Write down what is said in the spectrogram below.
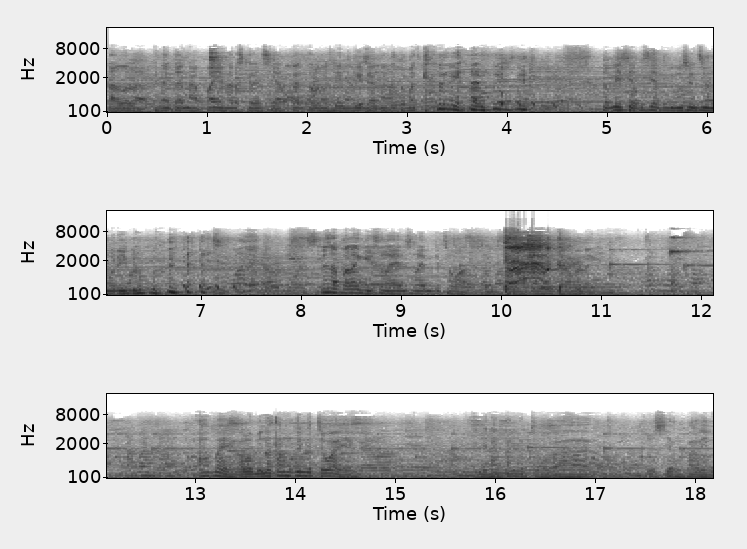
tahu lah kejutan apa yang harus kalian siapkan kalau misalnya Bri datang ke tempat kalian. Tapi siap-siap dimusuhin seumur hidup. Terus apa lagi selain selain kecoa? Apa lagi apa ya kalau binatang mungkin kecoa ya. Binatang kecoa terus yang paling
